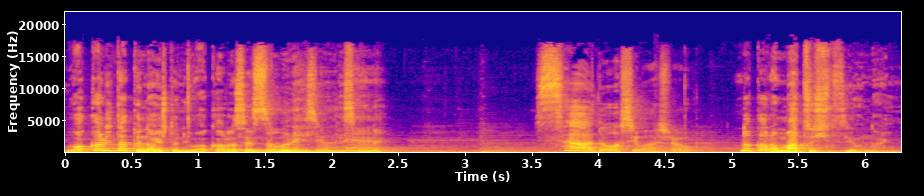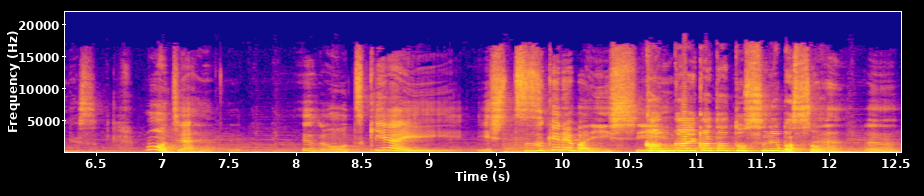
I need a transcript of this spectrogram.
分かりたくない人に分からせるの無理ですよねさあどうしましょう。だから待つ必要ないんです。もうじゃあお付き合いし続ければいいし。考え方とすればそう、うんうん、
